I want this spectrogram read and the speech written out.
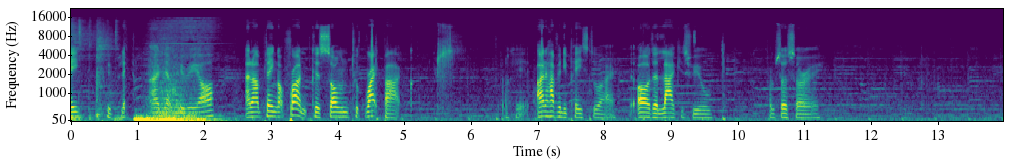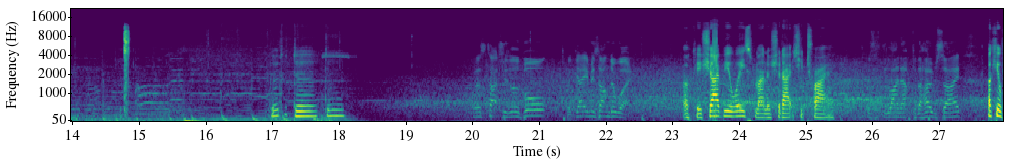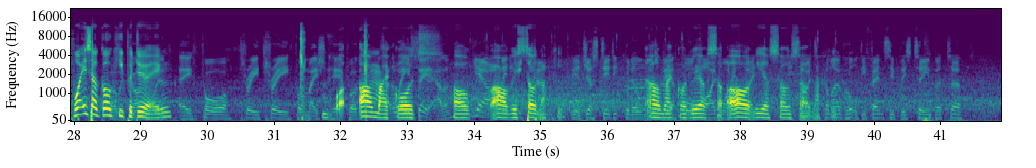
Okay, we play, and yeah, here we are, and I'm playing up front because someone took right back. Okay, I don't have any pace, do I? Oh, the lag is real. I'm so sorry. First touches of the ball, the game is underway. Okay, should I be a waste man or should I actually try? This is the lineup for the home side. Okay, what is our goalkeeper doing? A 4-3-3 formation here for. Oh my that the way you god. Oh, oh, we're so lucky. Adjusted. It could almost Oh my god, we are so. 4-5-1 Oh, we are so so decide to come lucky. defensive this team, but uh,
